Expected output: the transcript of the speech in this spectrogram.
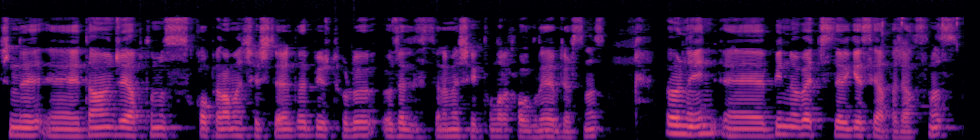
Şimdi e, daha önce yaptığımız kopyalama çeşitleri de bir türlü özel listeleme şekli olarak algılayabilirsiniz. Örneğin e, bir nöbet çizelgesi yapacaksınız.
